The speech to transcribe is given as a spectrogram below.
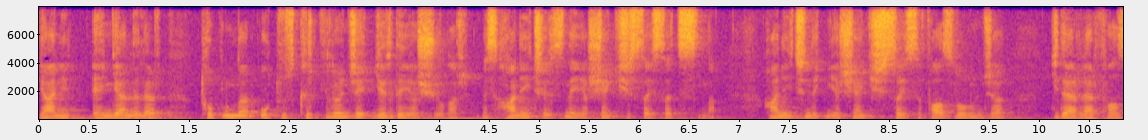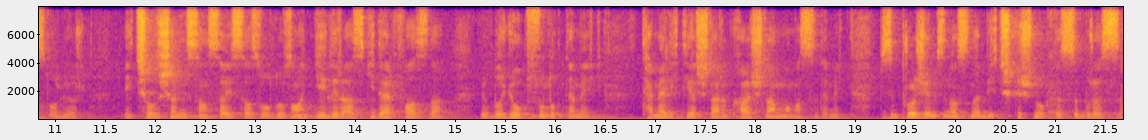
Yani engelliler toplumdan 30-40 yıl önce geride yaşıyorlar. Mesela hane içerisinde yaşayan kişi sayısı açısından. Hane içinde yaşayan kişi sayısı fazla olunca giderler fazla oluyor. E, çalışan insan sayısı az olduğu zaman gelir az, gider fazla. Ve bu da yoksulluk demek. Temel ihtiyaçların karşılanmaması demek. Bizim projemizin aslında bir çıkış noktası burası.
